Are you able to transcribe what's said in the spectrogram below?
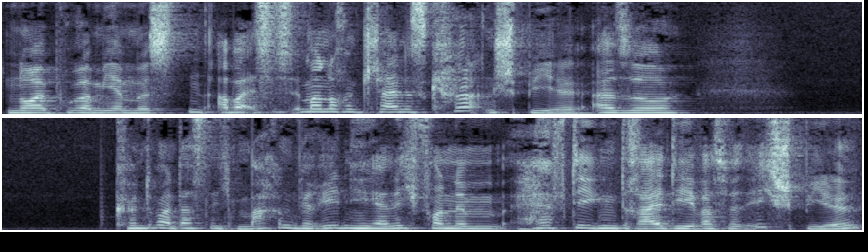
neu programmieren müssten, aber es ist immer noch ein kleines Kartenspiel. Also könnte man das nicht machen? Wir reden hier ja nicht von einem heftigen 3D, was weiß ich, Spiel.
